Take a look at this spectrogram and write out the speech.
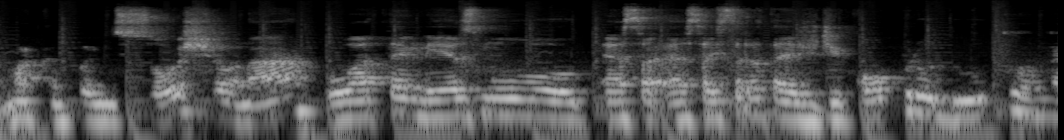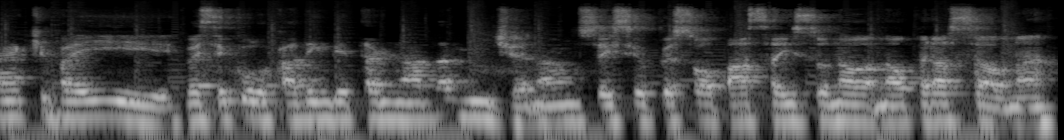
uma campanha social, né? Ou até mesmo essa, essa estratégia de qual produto né, que vai, vai ser colocado em determinada mídia, né? Não sei se o pessoal passa isso na, na operação, né?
